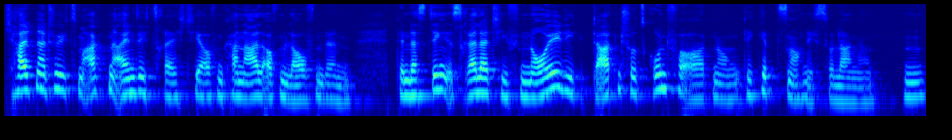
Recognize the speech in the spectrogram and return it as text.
Ich halte natürlich zum Akteneinsichtsrecht hier auf dem Kanal auf dem Laufenden. Denn das Ding ist relativ neu, die Datenschutzgrundverordnung, die gibt es noch nicht so lange. Hm?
